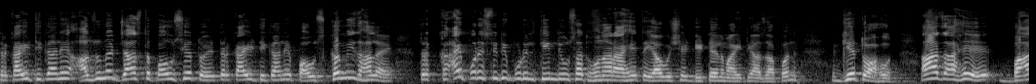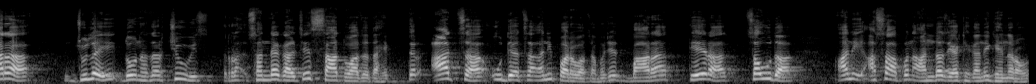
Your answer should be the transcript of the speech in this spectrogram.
तर काही ठिकाणी अजूनच जास्त पाऊस येतोय तर काही ठिकाणी पाऊस कमी झाला आहे तर काय परिस्थिती पुढील तीन दिवसात होणार आहे तर याविषयी डिटेल माहिती आज आपण घेतो आहोत. आज आहे बारा जुलै दोन हजार चोवीस रा संध्याकाळचे सात वाजत आहे. तर आजचा उद्याचा आणि परवाचा म्हणजे बारा तेरा चौदा आणि असा आपण अंदाज या ठिकाणी घेणार आहोत.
